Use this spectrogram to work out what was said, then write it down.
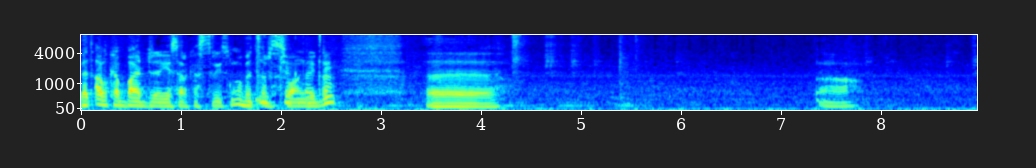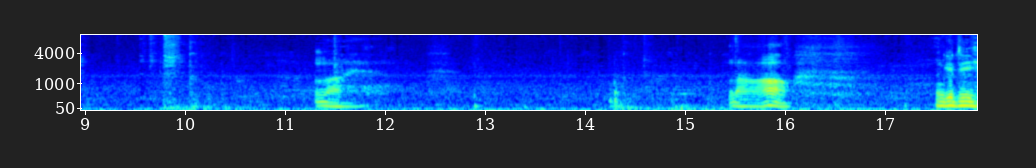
በጣም ከባድ የሰርከስ ትርኢት ነው። በጥርሷ እንግዲህ እንግዲህ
